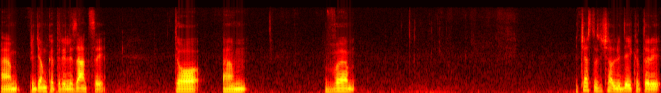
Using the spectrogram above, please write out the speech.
э, придем к этой реализации, то э, в... часто встречал людей, которые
